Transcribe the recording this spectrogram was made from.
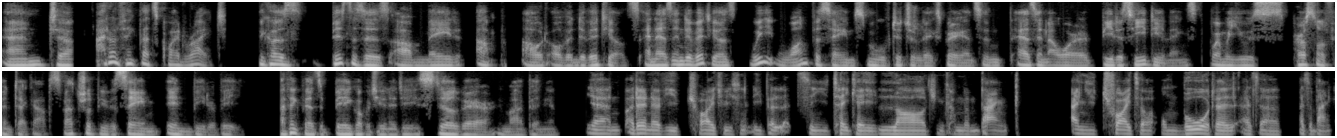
And uh, I don't think that's quite right because businesses are made up out of individuals. And as individuals, we want the same smooth digital experience in, as in our B2C dealings when we use personal fintech apps. That should be the same in B2B. I think there's a big opportunity still there, in my opinion. Yeah, and I don't know if you've tried recently, but let's say you take a large incumbent bank and you try to onboard a, as a as a bank.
